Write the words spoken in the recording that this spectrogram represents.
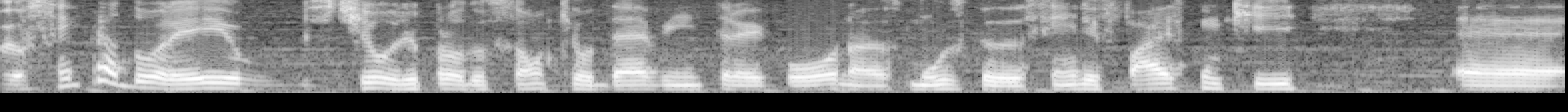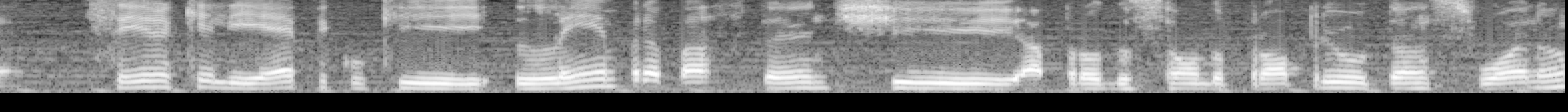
eu sempre adorei o estilo de produção que o Devin entregou nas músicas, assim, ele faz com que é, seja aquele épico que lembra bastante a produção do próprio Dan Swan,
